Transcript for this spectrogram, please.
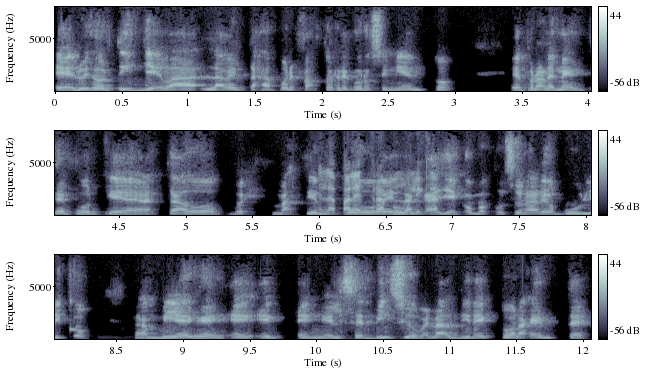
eh, Luis Ortiz lleva la ventaja por el factor reconocimiento, eh, probablemente porque ha estado pues, más tiempo en la, calle como funcionario público, también en, en, el servicio, ¿verdad? Directo a la gente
